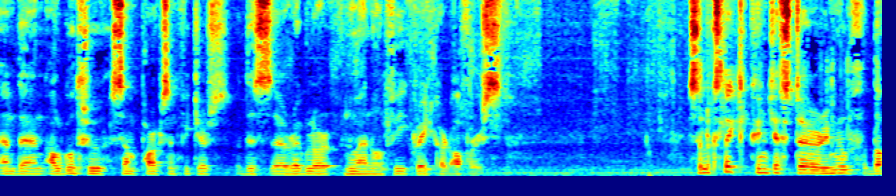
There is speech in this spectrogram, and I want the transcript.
and then I'll go through some perks and features this uh, regular no annual fee credit card offers. So it looks like you can just uh, remove the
